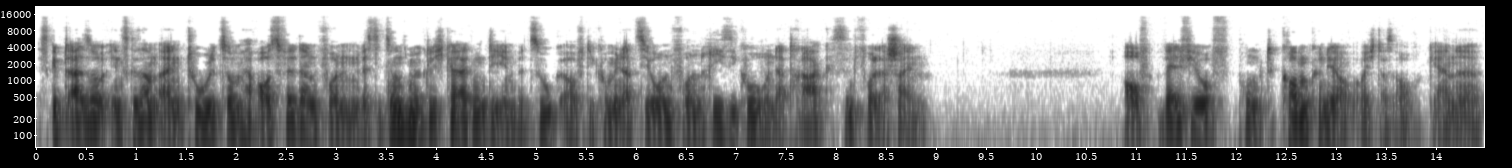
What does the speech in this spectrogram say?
Es gibt also insgesamt ein Tool zum Herausfiltern von Investitionsmöglichkeiten, die in Bezug auf die Kombination von Risiko und Ertrag sinnvoll erscheinen. Auf velfio.com könnt ihr euch das auch gerne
